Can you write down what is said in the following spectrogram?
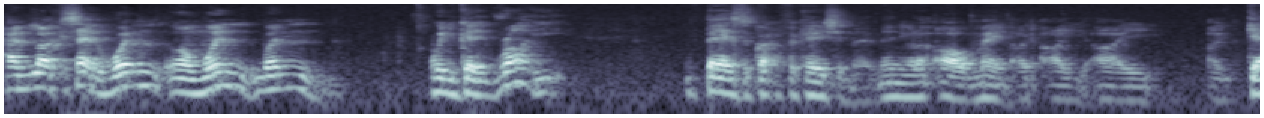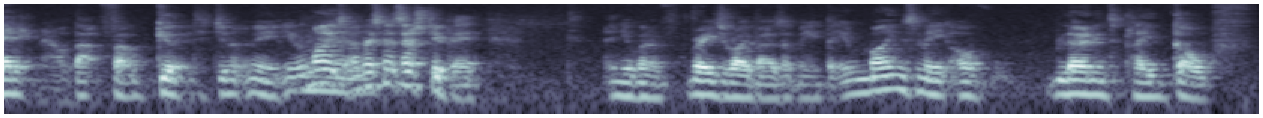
And like I said, when um, when when when you get it right, there's the gratification then. Then you're like, oh mate, I, I, I, I get it now. That felt good. Do you know what I mean? It reminds, and that's gonna sound stupid, and you're gonna raise your eyebrows at me, but it reminds me of learning to play golf.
